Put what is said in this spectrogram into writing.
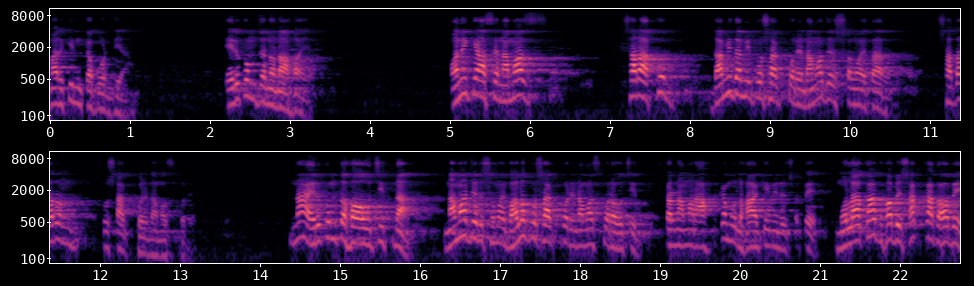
মার্কিন কাপড় দিয়া। এরকম যেন না হয়। অনেকে আছে নামাজ ছাড়া খুব দামি দামি পোশাক পরে, নামাজের সময় তার সাধারণ পোশাক পরে নামাজ পড়ে না, এরকম তো হওয়া উচিত না। নামাজের সময় ভালো পোশাক পরে নামাজ পড়া উচিত। কারণ আমার আহকামুল হাকিমিনের সাথে মোলাকাত হবে, সাক্ষাৎ হবে,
